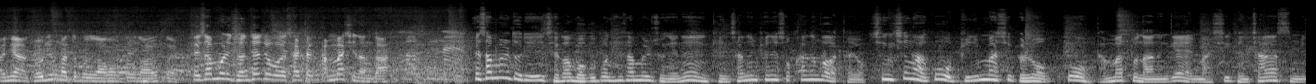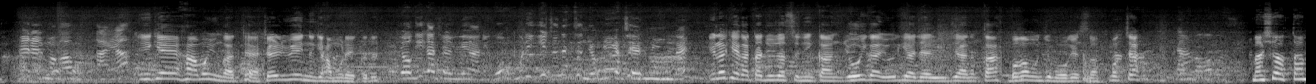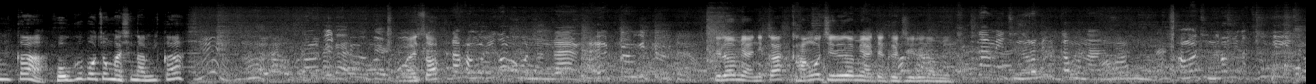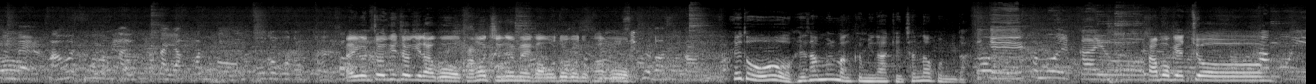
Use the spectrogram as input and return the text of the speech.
아니야 조림 같은 거 나오면 또 나올 거야. 해산물이 전체적으로 살짝 단맛이 난다. 맛있네. 해산물들이 제가 먹어본 해산물 중에는 괜찮은 편에 속하는 것 같아요. 싱싱하고 비린 맛이 별로 없고 단맛도 나는 게 맛이 괜찮았습니다. 회를 먹어볼까요? 이게 하모인 것 같아. 제일 위에 있는 게 하모래 있거든. 여기가 제일 위에 아니고 우리 기준에선 여기가 제일 위인데. 이렇게 갖다 주셨으니까 여기가 여기가 제일 위지 않을까? 뭐가 뭔지 모르겠어. 먹자. 일단 먹어보자. 맛이 어떻습니까? 고급 어종 맛이 납니까? 쫄깃쫄깃. 맛있어? 나 방금 이거 먹었는데 되게 쫄깃쫄깃해요. 지느러미 아니까? 강호 지느러미 할 때 그 지느러미. 식감이 지느러미 식감은 아닌 것 같은데. 강어 지느러미가 생기긴 했는데 방어 튀김보다 이거보다 약간 더 오독오독. 아 이건 쫄깃쫄깃하고 강호 지느러미가 오독오독하고 맛있다. 해도 해산물만큼이나 괜찮나 봅니다. 이게 하모일까요? 가보겠죠. 하모이.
